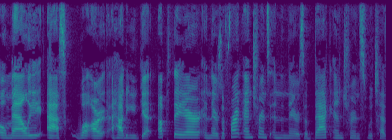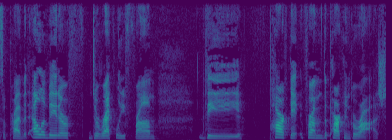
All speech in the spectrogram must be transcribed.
O'Malley asks, Well, are, how do you get up there? And there's a front entrance, and then there's a back entrance, which has a private elevator f- directly from the parking from the parking garage.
